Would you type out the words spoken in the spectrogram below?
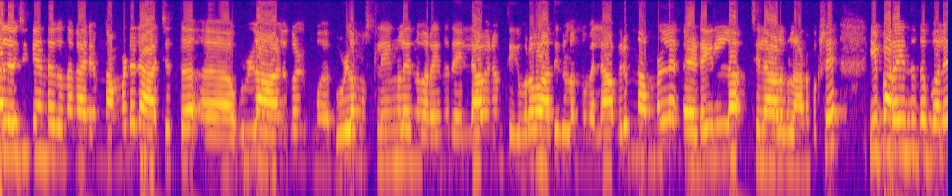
ആലോചിക്കേണ്ടതെന്ന കാര്യം നമ്മുടെ രാജ്യത്ത് ഉള്ള ആളുകൾ ഉള്ള മുസ്ലിങ്ങൾ എന്ന് പറയുന്നത് എല്ലാവരും തീവ്രവാദികളൊന്നും എല്ലാവരും നമ്മളുടെ ഇടയിലുള്ള ചില ആളുകളാണ്. പക്ഷെ ഈ പറയുന്നത് പോലെ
